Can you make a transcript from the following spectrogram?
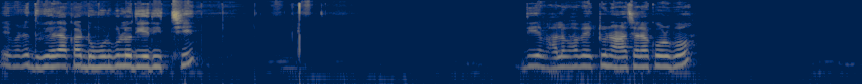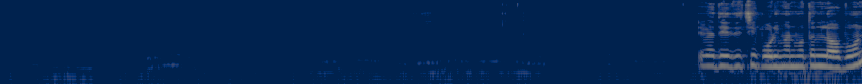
এবারে ধুয়ে রাখা ডুমুরগুলো দিয়ে দিচ্ছি। দিয়ে ভালোভাবে একটু নাড়াচাড়া করব। এবার দিয়ে দিচ্ছি পরিমাণ মতন লবণ।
